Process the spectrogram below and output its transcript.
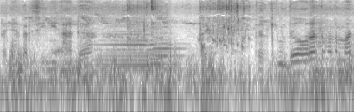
Ternyata sini ada daging doran teman-teman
